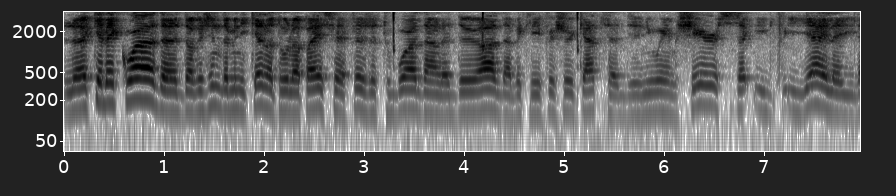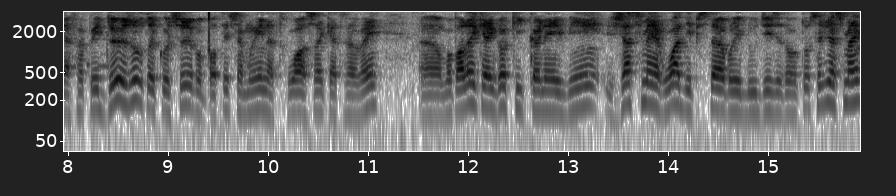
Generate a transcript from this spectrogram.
Le Québécois d'origine dominicaine, Otto Lopez, fait flèche de tout bois dans le 2A avec les Fisher Cats du New Hampshire. Il, hier, il a, frappé deux autres coups pour porter sa moyenne à 380. Euh, on va parler avec un gars qui connaît bien, Jasmin Roy, dépisteur pour les Blue Jays de Toronto. Salut Jasmin.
